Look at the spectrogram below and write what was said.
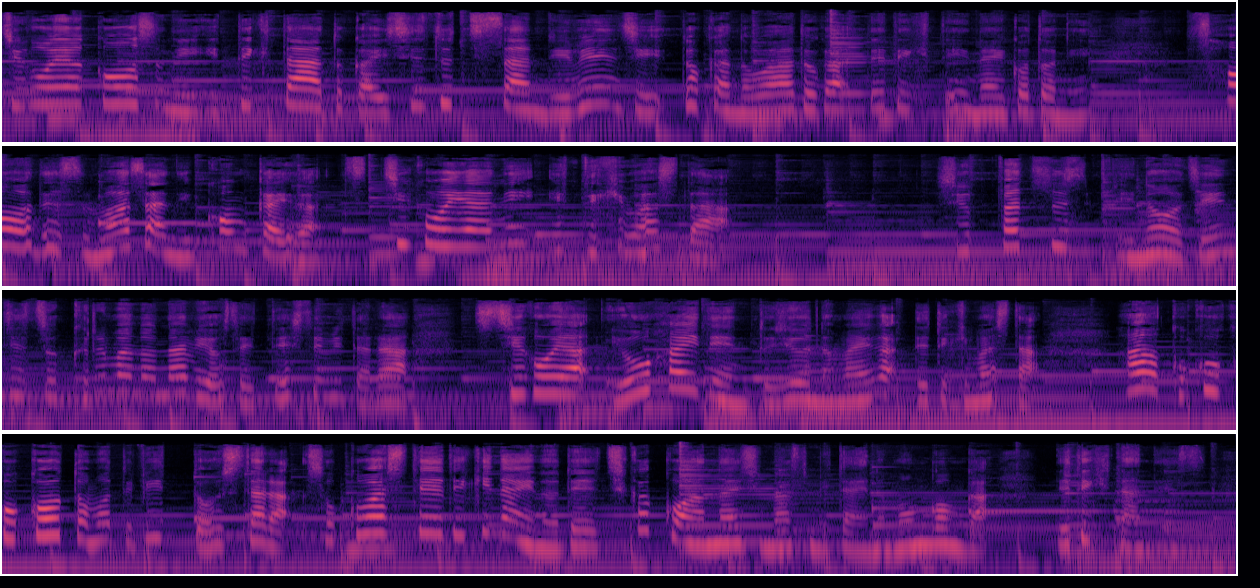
土小屋コースに行ってきたとか石槌さんリベンジとかのワードが出てきていないことに。そうです。まさに今回は土小屋に行ってきました。出発日の前日車のナビを設定してみたら土小屋妖拝殿という名前が出てきましたああここここと思ってピッと押したらそこは指定できないので近くを案内しますみたいな文言が出てきたんです。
